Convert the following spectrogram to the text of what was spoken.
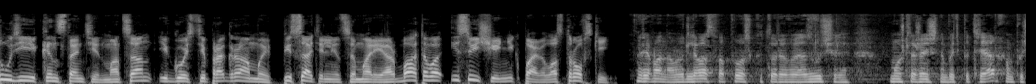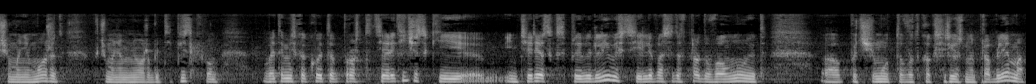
Студии Константин Мацан и гости программы писательница Мария Арбатова и священник Павел Островский. Мария Ивановна, для вас вопрос, который вы озвучили. Может ли женщина быть патриархом, почему не может, почему не может быть епископом? В этом есть какой-то просто теоретический э, интерес к справедливости, или вас это вправду волнует э, почему-то вот как серьезная проблема,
